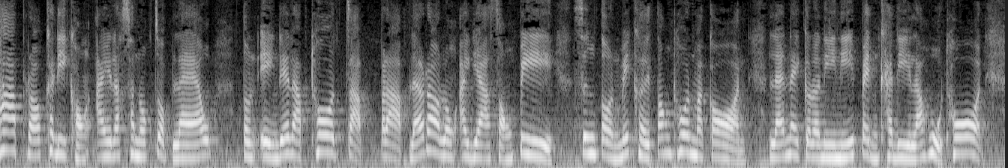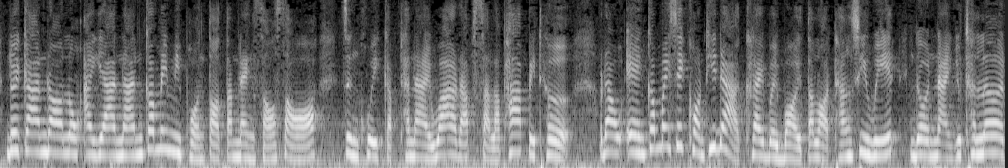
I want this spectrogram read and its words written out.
ภาพเพราะคดีของไอรักษนกจบแล้ว ตนเองได้รับโทษจับปรับและรอลงอาญา 2 ปี ซึ่งตนไม่เคยต้องโทษมาก่อน และในกรณีนี้เป็นคดีละหูโทษ โดยการรอลงอาญานั้นก็ไม่มีผลต่อตำแหน่งสสจึงคุยกับทนายว่ารับสารภาพไปเถอะ เราเองก็ไม่ใช่คนที่ด่าใครบ่อยๆ ตลอดทั้งชีวิต โดนนายยุทธเลิศ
